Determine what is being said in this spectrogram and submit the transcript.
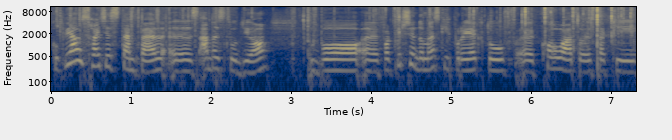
Kupiłam, słuchajcie, stempel z AB Studio, bo faktycznie do męskich projektów koła to jest taki,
